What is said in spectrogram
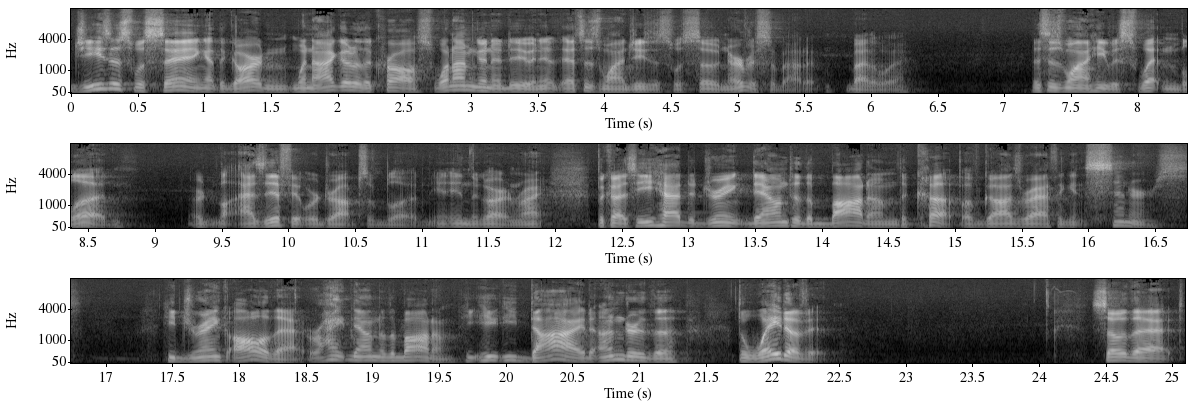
Jesus was saying at the garden, when I go to the cross, what I'm going to do, and this is why Jesus was so nervous about it, by the way. This is why he was sweating blood, or as if it were drops of blood in, the garden, right? Because he had to drink down to the bottom the cup of God's wrath against sinners. He drank all of that right down to the bottom. He, he, he died under the, the weight of it. So that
